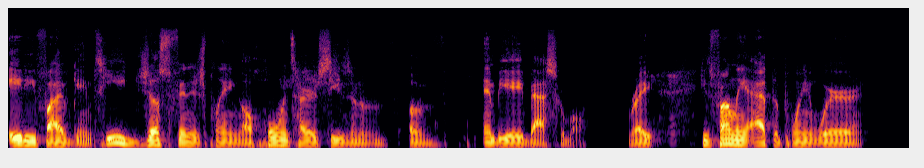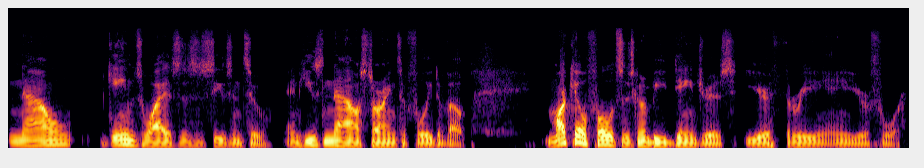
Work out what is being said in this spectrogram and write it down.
85 games. He just finished playing a whole entire season of, of NBA basketball, right? Mm-hmm. He's finally at the point where now, games wise, this is season two, and he's now starting to fully develop. Markelle Fultz is going to be dangerous year three and year four.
